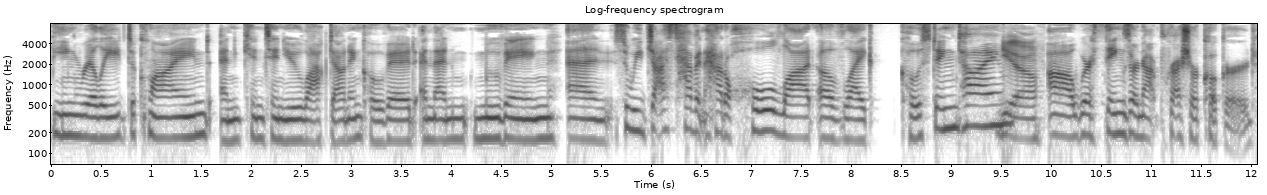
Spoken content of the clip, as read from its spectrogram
being really declined and continue lockdown in COVID, and then moving. And so we just haven't had a whole lot of like coasting time. Yeah. Uh, where things are not pressure cookered.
